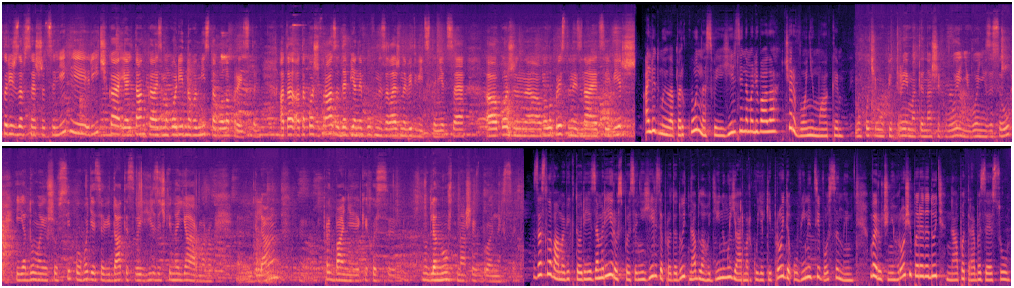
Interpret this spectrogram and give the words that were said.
скоріш за все, що це лілії, річка і альтанка з мого рідного міста Гола Пристань. А, та, а також фраза, де б я не був незалежно від відстані. Це е, кожен е, голопристанець знає цей вірш. А Людмила Перкун на своїй гільзі намалювала червоні маки. Ми хочемо підтримати наших воїнів, воїнів ЗСУ. І я думаю, що всі погодяться віддати свої гільзочки на ярмарок е, для е, придбання якихось е, ну, для нужд наших збройних сил. За словами Вікторії Замрій, розписані гільзи продадуть на благодійному ярмарку, який пройде у Вінниці восени. Виручені гроші передадуть на потреби ЗСУ.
